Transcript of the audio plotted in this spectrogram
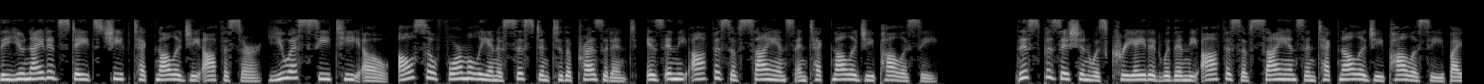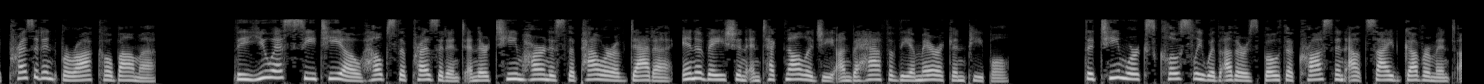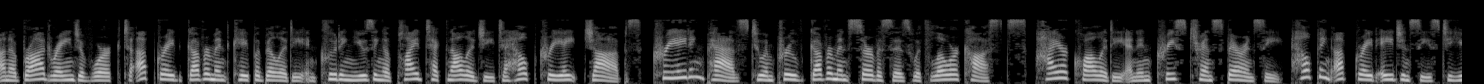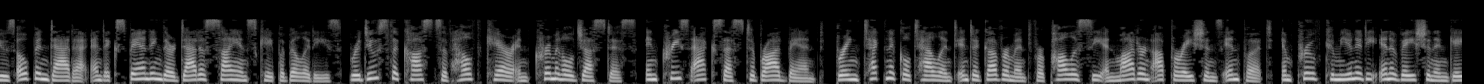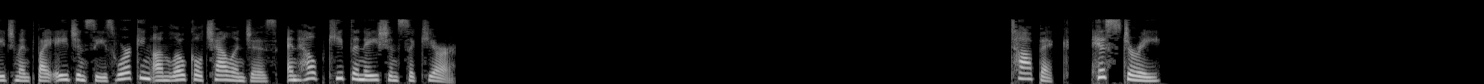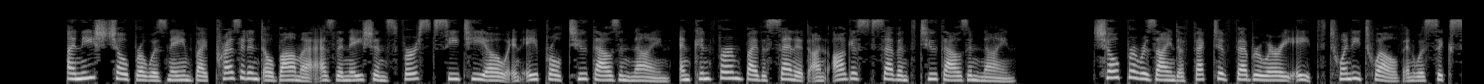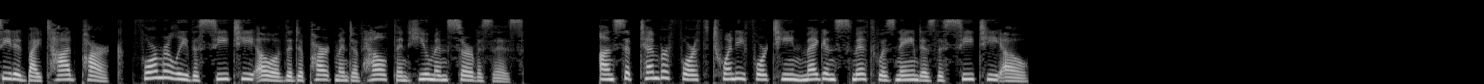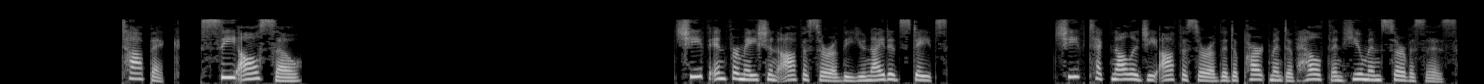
The United States Chief Technology Officer USCTO, also formally an assistant to the President, is in the Office of Science and Technology Policy. This position was created within the Office of Science and Technology Policy by President Barack Obama. The USCTO helps the President and their team harness the power of data, innovation and technology on behalf of the American people. The team works closely with others both across and outside government on a broad range of work to upgrade government capability including using applied technology to help create jobs, creating paths to improve government services with lower costs, higher quality and increased transparency, helping upgrade agencies to use open data and expanding their data science capabilities, reduce the costs of health care and criminal justice, increase access to broadband, bring technical talent into government for policy and modern operations input, improve community innovation engagement by agencies working on local challenges, and help keep the nation secure. History. Aneesh Chopra was named by President Obama as the nation's first CTO in April 2009, and confirmed by the Senate on August 7, 2009. Chopra resigned effective February 8, 2012 and was succeeded by Todd Park, formerly the CTO of the Department of Health and Human Services. On September 4, 2014 Megan Smith was named as the CTO. See also Chief Information Officer of the United States Chief Technology Officer of the Department of Health and Human Services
